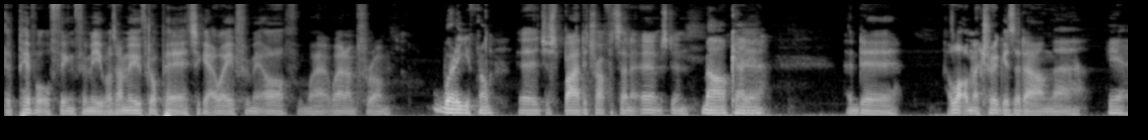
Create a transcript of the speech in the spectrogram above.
the pivotal thing for me was I moved up here to get away from it all from where, where I'm from. Where are you from? Uh, just by the Trafford Centre Urmston. Oh, okay. Yeah. Yeah. And uh, a lot of my triggers are down there. Yeah.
